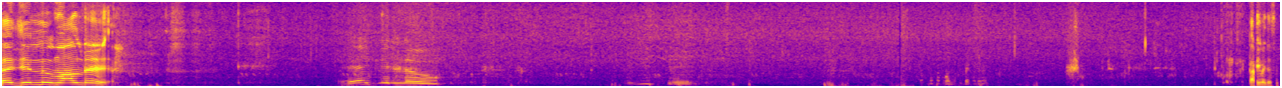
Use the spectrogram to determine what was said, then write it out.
এই জিল্লু মাল দে। এই জিল্লু। ইলিশে কাটি বাইতেছে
